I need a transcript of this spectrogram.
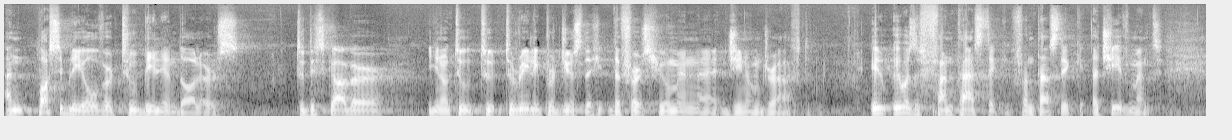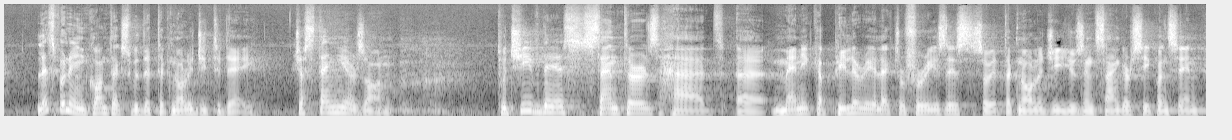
and possibly over $2 billion to discover you know, to, to, to really produce the, the first human uh, genome draft. It, it, was a fantastic, fantastic achievement. Let's put it in context with the technology today, just 10 years on. To achieve this, centers had uh, many capillary electrophoresis, so a technology using Sanger sequencing.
